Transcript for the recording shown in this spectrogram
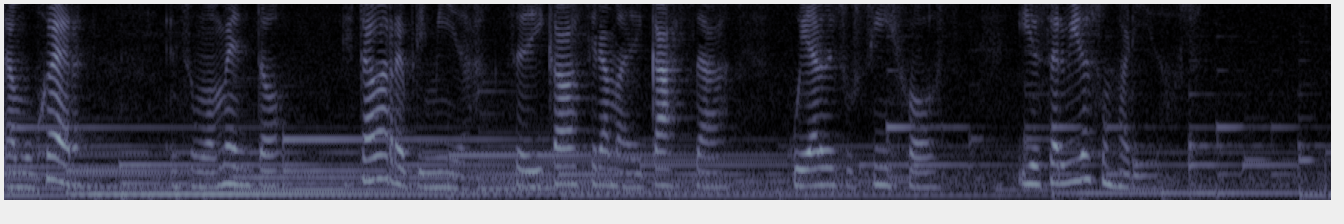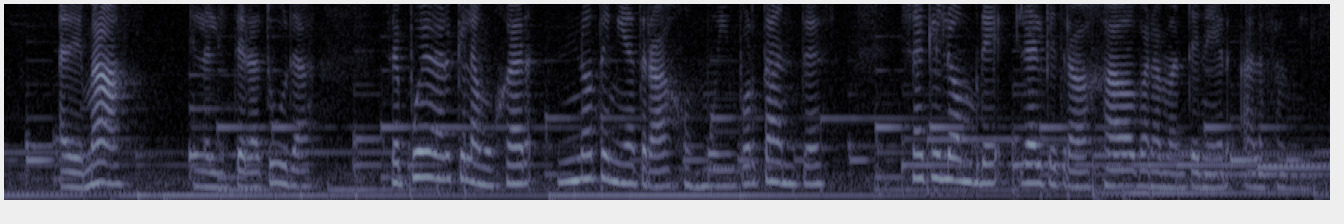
La mujer, en su momento, estaba reprimida, se dedicaba a ser ama de casa, cuidar de sus hijos y de servir a sus maridos. Además, en la literatura, se puede ver que la mujer no tenía trabajos muy importantes, ya que el hombre era el que trabajaba para mantener a la familia.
